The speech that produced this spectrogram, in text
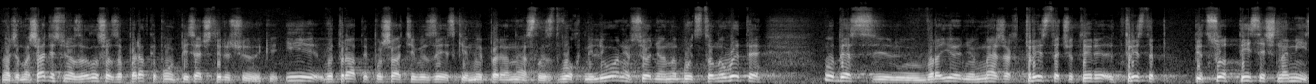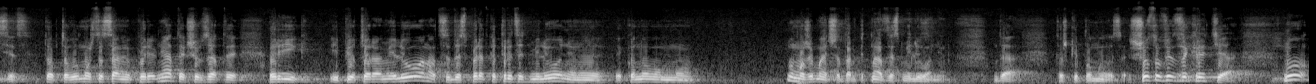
Значить, на шаті сьогодні залишилося за порядка, по-моєму, 54 чоловіки. І витрати по шаті Візейській ми перенесли з 2 мільйонів. Сьогодні вони будуть становити ну, десь е, в районі в межах 300-500 тисяч на місяць. Тобто ви можете самі порівняти, якщо взяти рік і півтора мільйона, це десь порядка 30 мільйонів ми економимо Ну, може менше, там 15 мільйонів. Да, трошки помилися. Що стосується закриття? Ну,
